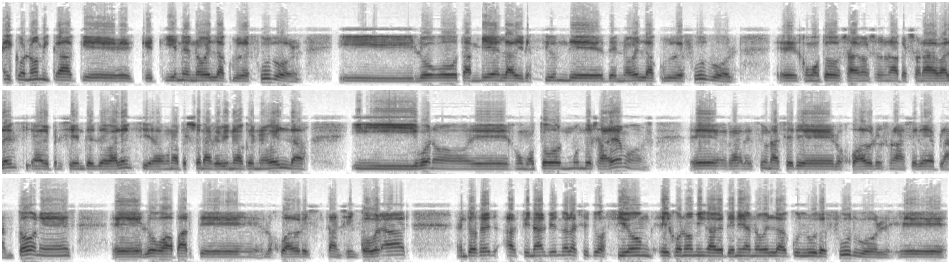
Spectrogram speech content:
económica que, que tiene Novelda Club de Fútbol y luego también la dirección de, de Novelda Club de Fútbol, eh, como todos sabemos es una persona de Valencia, el presidente es de Valencia, una persona que vino a Novelda y bueno, eh, como todo el mundo sabemos, eh, una serie, los jugadores una serie de plantones, eh, luego aparte los jugadores están sin cobrar, entonces, al final, viendo la situación económica que tenía Novelda Club de Fútbol, eh,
